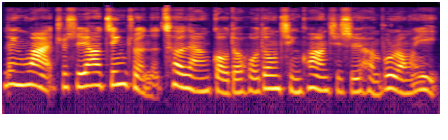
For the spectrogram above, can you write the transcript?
另外，就是要精准的测量狗的活动情况，其实很不容易。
